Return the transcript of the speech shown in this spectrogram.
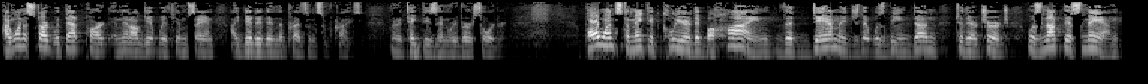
I want to start with that part, and then I'll get with him saying, I did it in the presence of Christ. I'm going to take these in reverse order. Paul wants to make it clear that behind the damage that was being done to their church was not this man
